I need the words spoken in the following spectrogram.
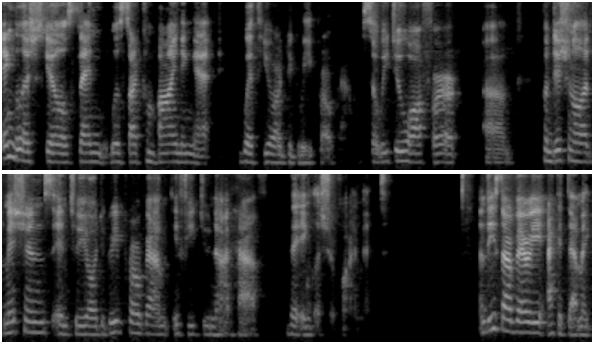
English skills, then we'll start combining it with your degree program. So we do offer um, conditional admissions into your degree program if you do not have the English requirement. And these are very academic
